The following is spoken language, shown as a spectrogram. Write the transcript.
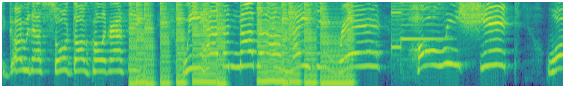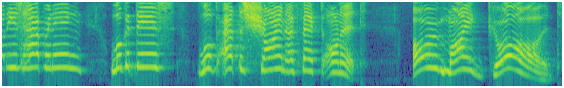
to go with our Sword Dog holographic. We have another amazing rare. Holy shit! What is happening? Look at this. Look at the shine effect on it. Oh my god.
